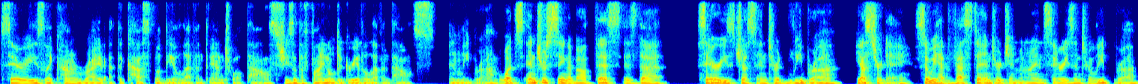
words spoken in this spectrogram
Ceres like kind of right at the cusp of the 11th and 12th house. She's at the final degree of the 11th house in Libra. What's interesting about this is that Ceres just entered Libra yesterday. So we had Vesta enter Gemini and Ceres enter Libra.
